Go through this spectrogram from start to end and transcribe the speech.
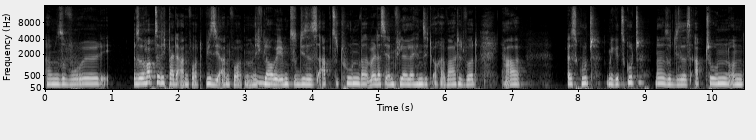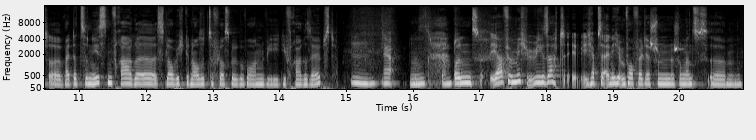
Ähm, sowohl, also hauptsächlich bei der Antwort, wie sie antworten. Und ich mhm. glaube eben so dieses abzutun, weil, weil das ja in vielerlei Hinsicht auch erwartet wird, ja, alles gut, mir geht's gut. Ne? So dieses Abtun und äh, weiter zur nächsten Frage ist, glaube ich, genauso zur Floskel geworden wie die Frage selbst. Mhm, ja. Mhm. Und ja, für mich, wie gesagt, ich habe es ja eigentlich im Vorfeld ja schon, schon ganz, ähm,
